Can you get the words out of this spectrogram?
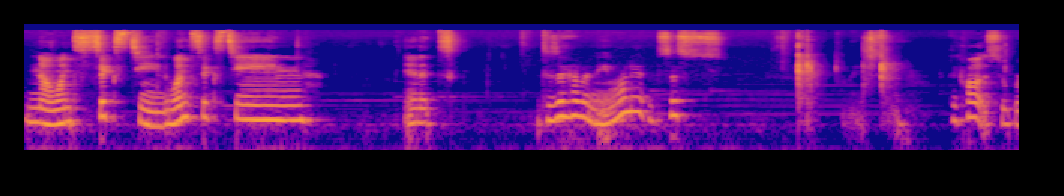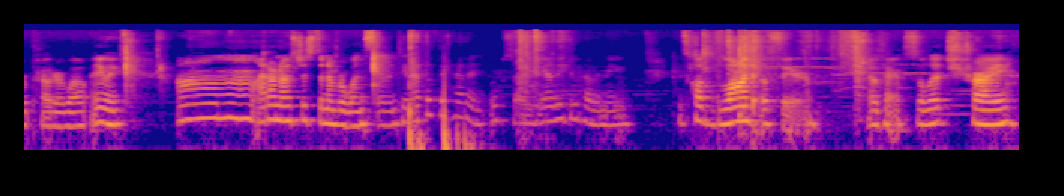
No, 116. 116. And it's, does it have a name on it? It's just, let me see. They call it super powder. Wow. Anyway, um, I don't know. It's just the number 117. I thought they had an, oops, sorry. Yeah, they do have a name. It's called Blonde Affair. Okay, so let's try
